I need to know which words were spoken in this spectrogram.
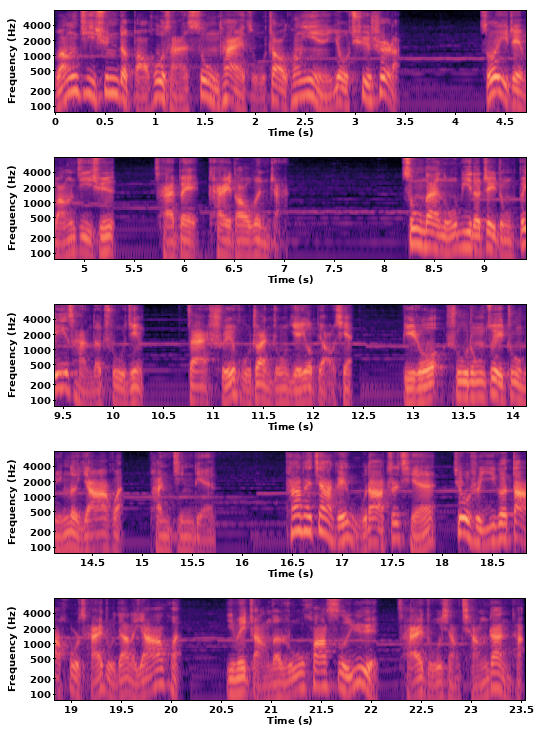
王继勋的保护伞宋太祖赵匡胤又去世了。所以这王继勋才被开刀问斩。宋代奴婢的这种悲惨的处境，在《水浒传》中也有表现。比如书中最著名的丫鬟潘金莲，她在嫁给武大之前就是一个大户财主家的丫鬟，因为长得如花似玉，财主想强占她，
